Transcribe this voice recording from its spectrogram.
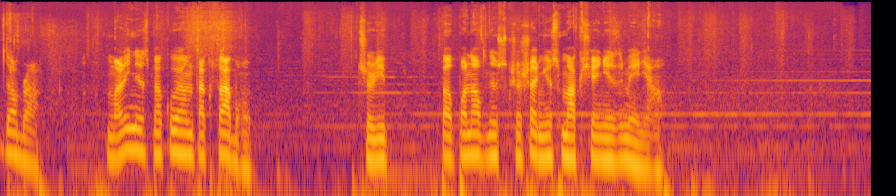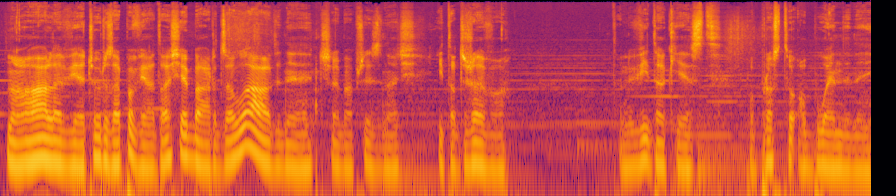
Dobra. Maliny smakują tak samo. Czyli po ponownym wskrzeszeniu smak się nie zmienia. No ale wieczór zapowiada się bardzo ładny, trzeba przyznać. I to drzewo. Ten widok jest po prostu obłędny.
